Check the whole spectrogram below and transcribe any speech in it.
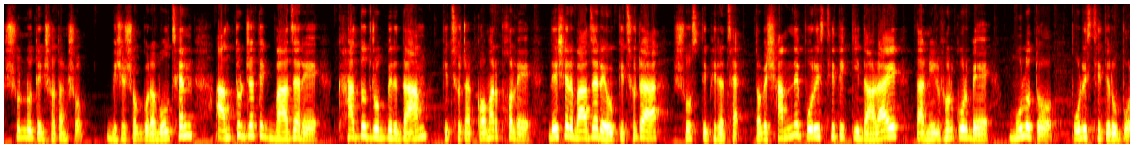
শূন্য তিন শতাংশ। বিশেষজ্ঞরা বলছেন, আন্তর্জাতিক বাজারে খাদ্যদ্রব্যের দাম কিছুটা কমার ফলে দেশের বাজারেও কিছুটা স্বস্তি ফিরেছে। তবে সামনে পরিস্থিতি কি দাঁড়ায় তা নির্ভর করবে মূলত পরিস্থিতির উপর।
